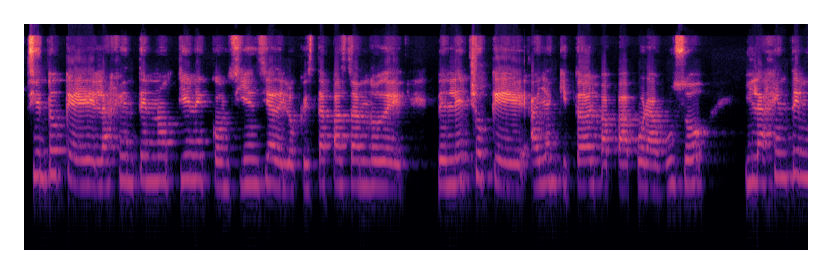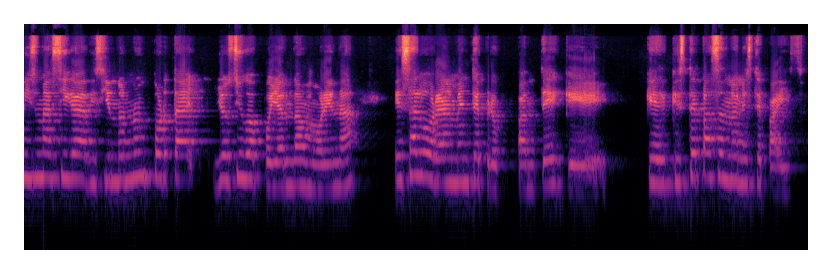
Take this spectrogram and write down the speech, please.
Siento que la gente no tiene conciencia de lo que está pasando, de, del hecho que hayan quitado al papá por abuso y la gente misma siga diciendo, no importa, yo sigo apoyando a Morena. Es algo realmente preocupante que, que, esté pasando en este país.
